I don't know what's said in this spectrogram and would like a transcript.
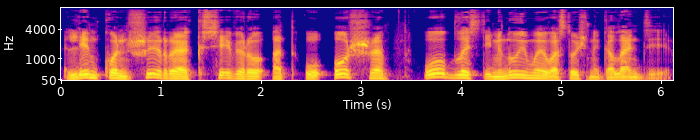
Линкольншира к северу от Уоша область, именуемая Восточной Голландией.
